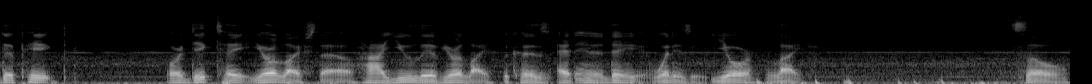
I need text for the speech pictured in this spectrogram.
depict or dictate your lifestyle, how you live your life, because at the end of the day, what is it? Your life. So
